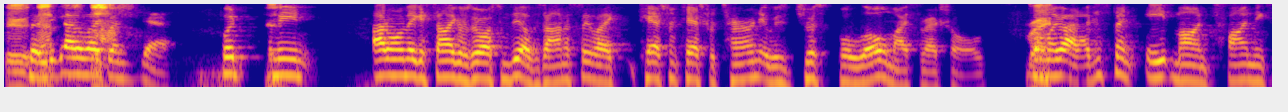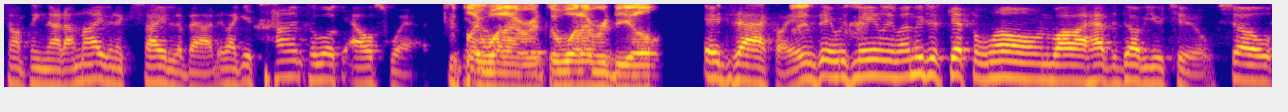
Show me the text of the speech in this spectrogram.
Dude, so you gotta like, yeah. But I mean, I don't want to make it sound like it was an awesome deal because honestly, like cash on cash return, it was just below my threshold. So oh my god, I just spent eight months finding something that I'm not even excited about. Like it's time to look elsewhere. It's like whatever. It's a whatever deal. Exactly. It was it was mainly let me just get the loan while I have the W two. So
